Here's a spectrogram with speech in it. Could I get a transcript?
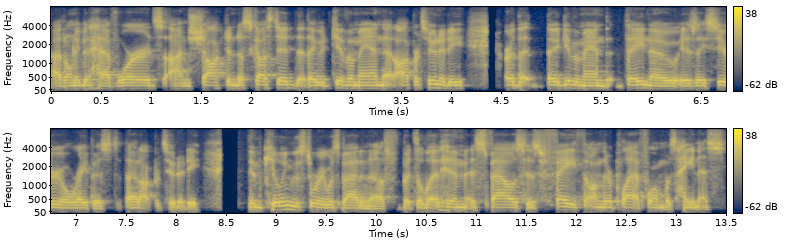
I don't even have words. I'm shocked and disgusted that they would give a man that opportunity, or that they'd give a man that they know is a serial rapist that opportunity. Them killing the story was bad enough, but to let him espouse his faith on their platform was heinous.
